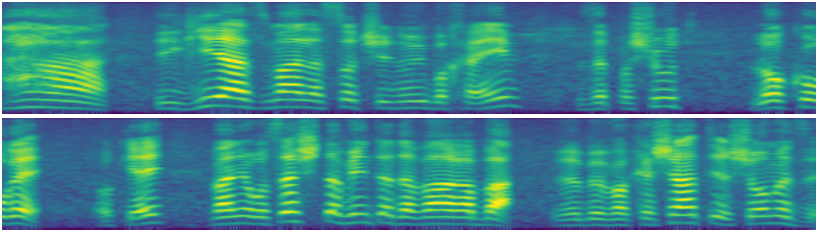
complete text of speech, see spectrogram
אה, הגיע הזמן לעשות שינוי בחיים, זה פשוט לא קורה, אוקיי? ואני רוצה שתבין את הדבר הבא, ובבקשה תרשום את זה.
